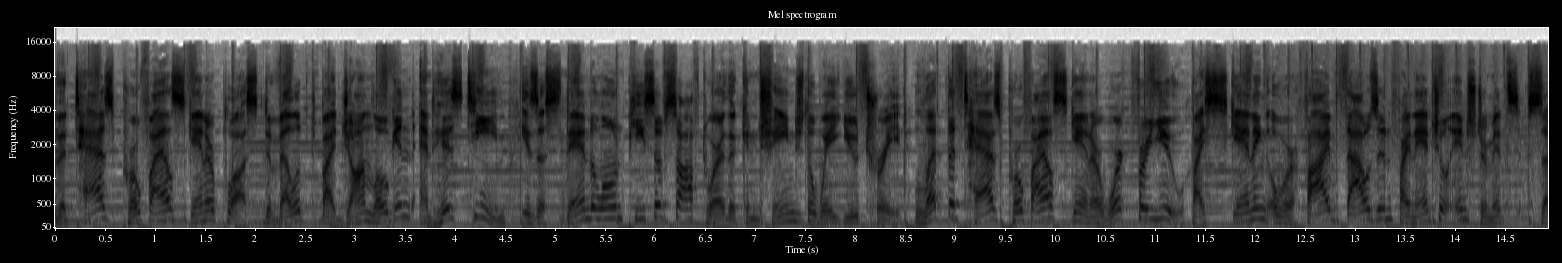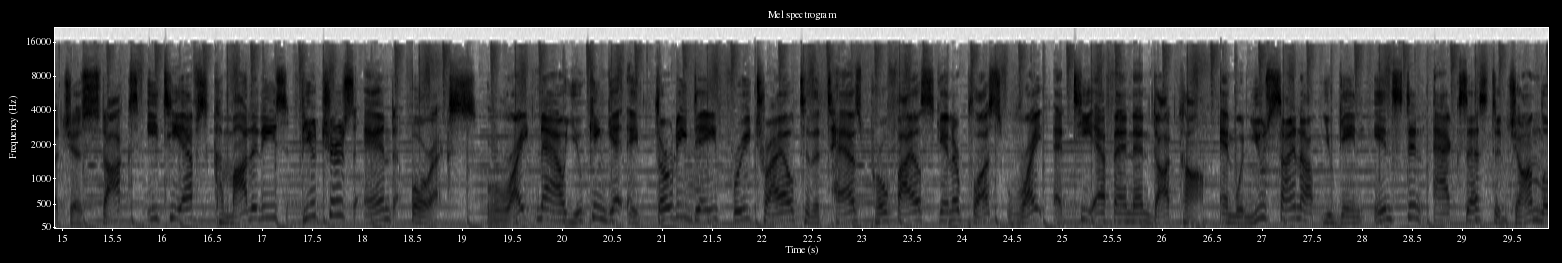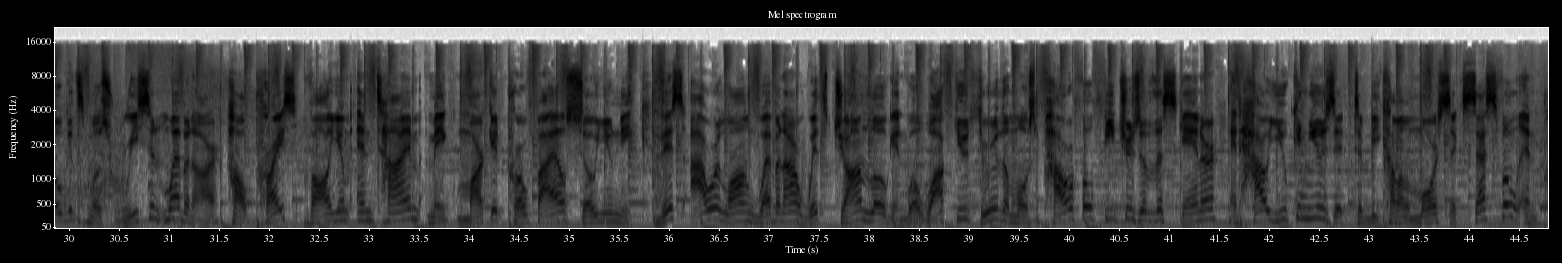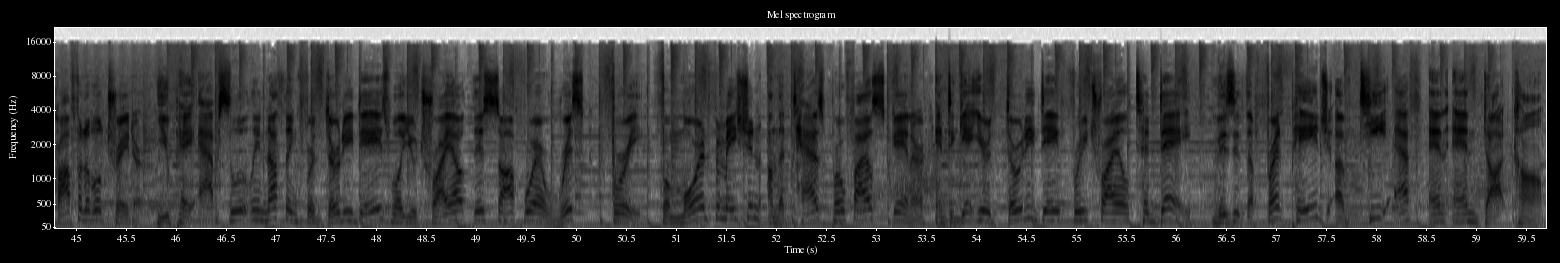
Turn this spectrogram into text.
The TAS Profile Scanner Plus, developed by John Logan and his team, is a standalone piece of software that can change the way you trade. Let the TAS Profile Scanner work for you by scanning over 5,000 financial instruments such as stocks, ETFs, commodities, futures, and Forex. Right now, you can get a 30 day free trial to the TAS Profile Scanner Plus right at TFNN.com. And when you sign up, you gain instant access to John Logan Logan's most recent webinar, How Price, Volume, and Time Make Market Profile So Unique. This hour long webinar with John Logan will walk you through the most powerful features of the scanner and how you can use it to become a more successful and profitable trader. You pay absolutely nothing for 30 days while you try out this software risk free. For more information on the TAS Profile Scanner and to get your 30 day free trial today, visit the front page of TFNN.com.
